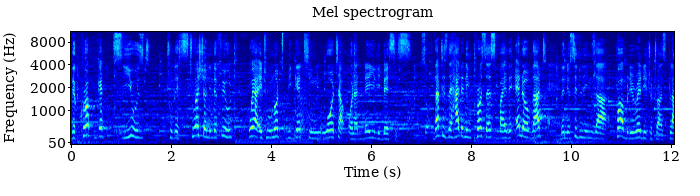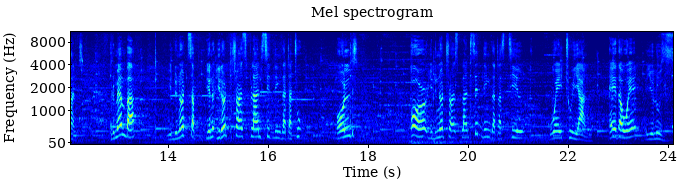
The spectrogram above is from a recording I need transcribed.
the crop gets used to the situation in the field where it will not be getting water on a daily basis. So that is the hardening process. By the end of that, then your seedlings are probably ready to transplant. Remember, you do not, you, know, you don't transplant seedlings that are too old or you do not transplant seedlings that are still way too young. Either way, you lose.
